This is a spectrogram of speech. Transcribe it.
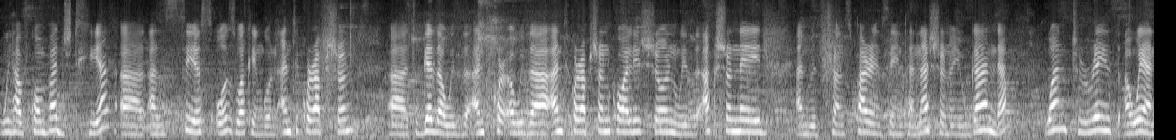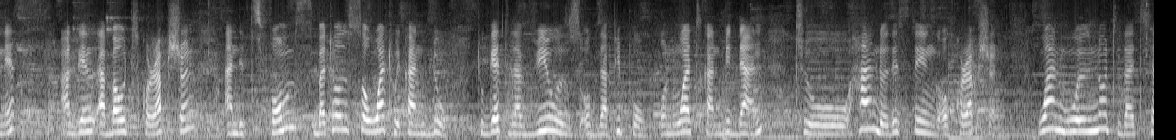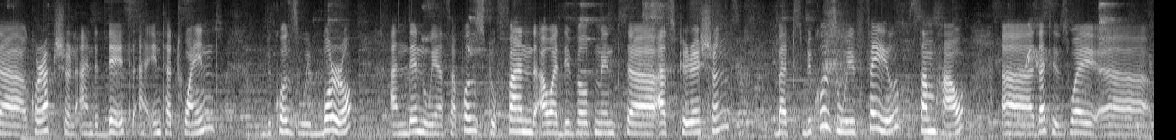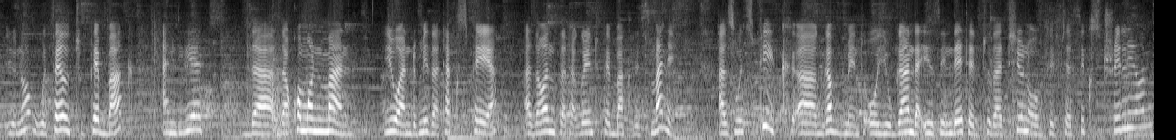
We have converged here uh, as CSOs working on anti-corruption uh, together with the anti- with the Anti-Corruption Coalition, with ActionAid and with Transparency International Uganda want to raise awareness about corruption and its forms, but also what we can do to get the views of the people on what can be done to handle this thing of corruption. One will note that uh, corruption and debt are intertwined because we borrow and then we are supposed to fund our development uh, aspirations. But because we fail somehow, uh, that is why, uh, you know, we fail to pay back and yet the, the common man, you and me, the taxpayer, are the ones that are going to pay back this money. As we speak, uh, government or Uganda is indebted to the tune of 56 trillion,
